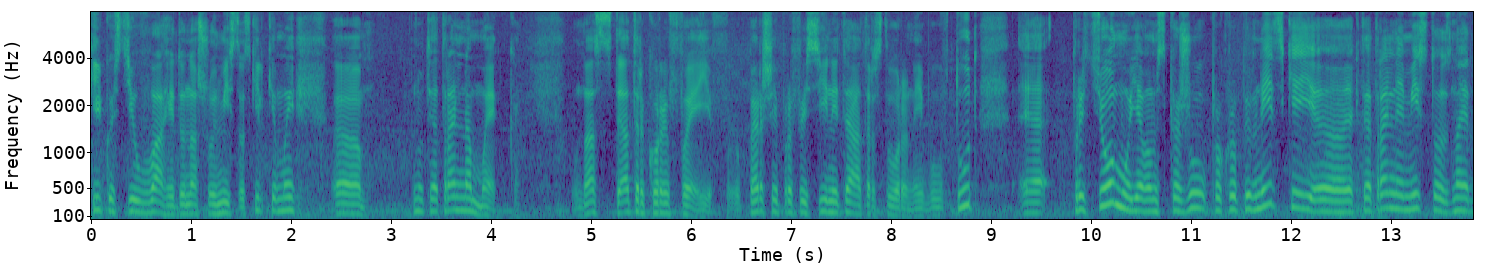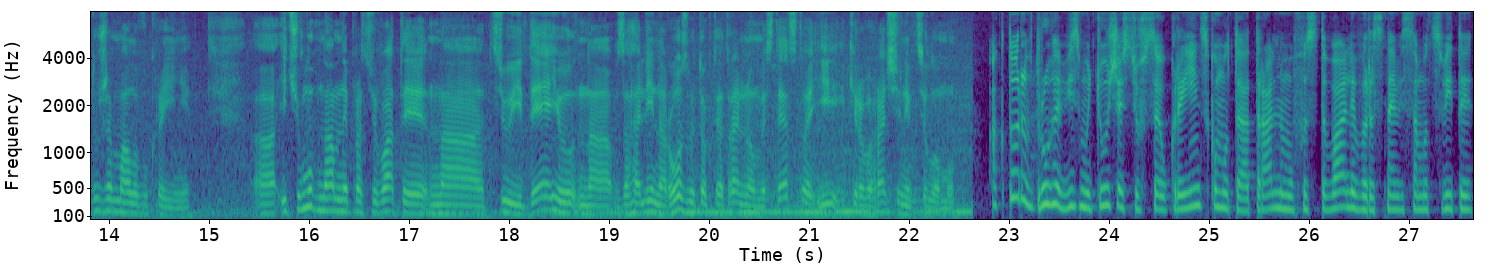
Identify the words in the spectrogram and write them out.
кількості уваги до нашого міста, оскільки ми ну, театральна мекка. У нас театр корифеїв. Перший професійний театр створений був тут. При цьому я вам скажу про Кропивницький як театральне місто знає дуже мало в Україні. І чому б нам не працювати на цю ідею, на взагалі на розвиток театрального мистецтва і Кіровоградщини в цілому? Актори вдруге візьмуть участь у всеукраїнському театральному фестивалі Вересневі самоцвіти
